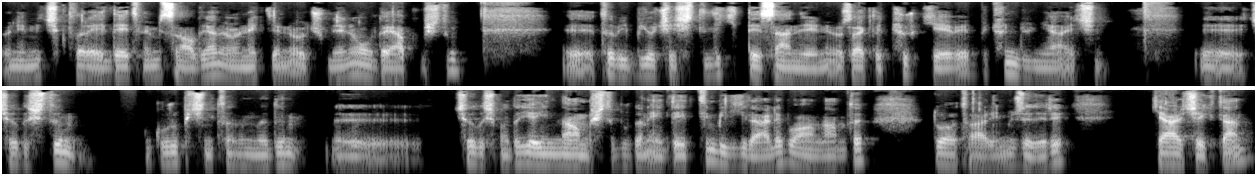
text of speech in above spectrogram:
önemli çıktılar elde etmemi sağlayan örneklerin ölçümlerini orada yapmıştım. E, tabii biyoçeşitlilik desenlerini özellikle Türkiye ve bütün dünya için e, çalıştığım grup için tanımladığım e, çalışmada yayınlanmıştı. Buradan elde ettiğim bilgilerle bu anlamda doğa tarihi müzeleri gerçekten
